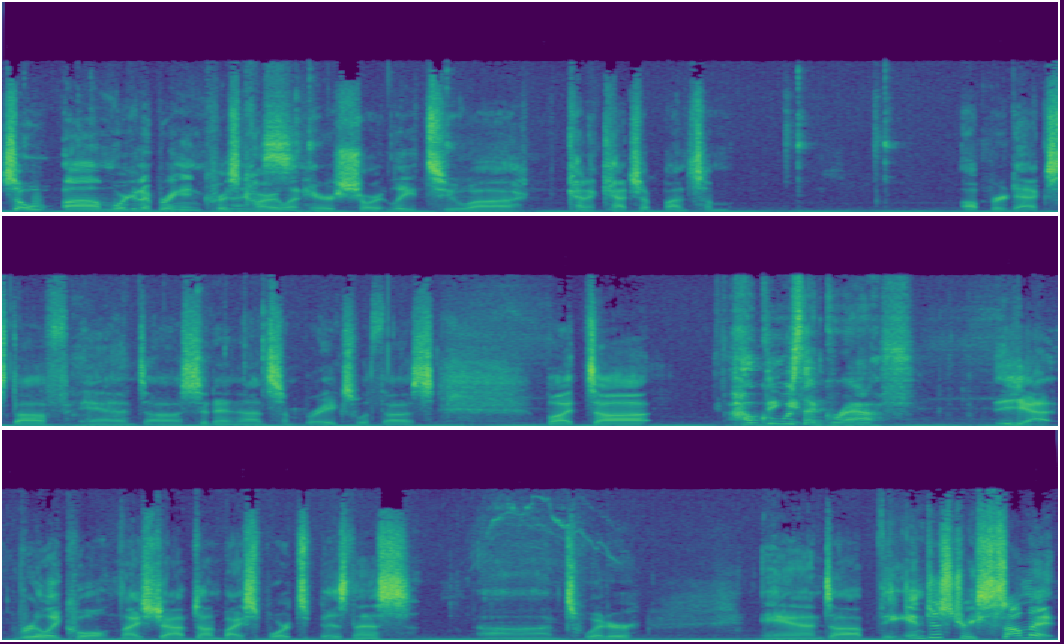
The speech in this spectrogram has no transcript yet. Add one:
So um, we're going to bring in Chris Nice. Carlin here shortly to uh, kind of catch up on some upper deck stuff and uh, sit in on some breaks with us. But uh, How cool was that graph? yeah, really cool. Nice job done by Sports Business uh, on Twitter. And uh, the industry summit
